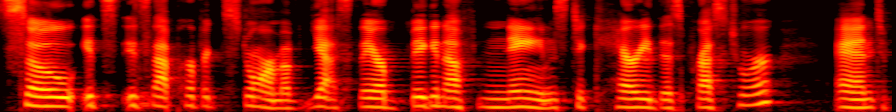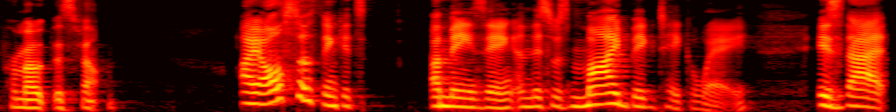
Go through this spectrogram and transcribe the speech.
So it's it's that perfect storm of yes, they are big enough names to carry this press tour and to promote this film. I also think it's amazing, and this was my big takeaway, is that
